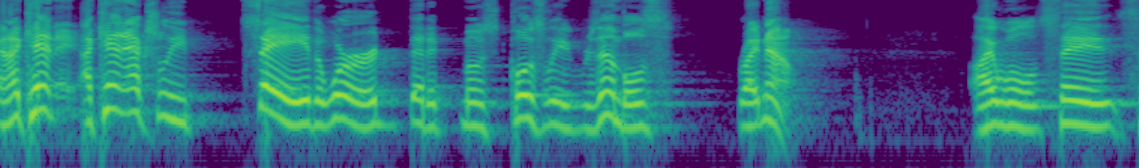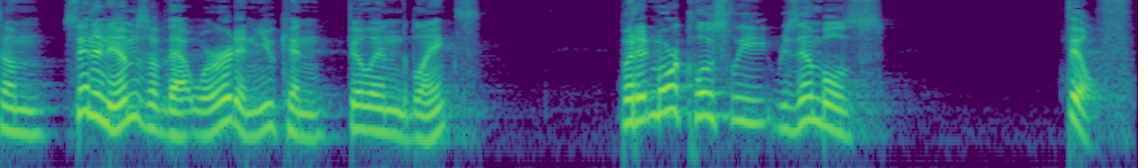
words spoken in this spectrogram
And I can't, I can't actually say the word that it most closely resembles right now. I will say some synonyms of that word and you can fill in the blanks. But it more closely resembles filth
